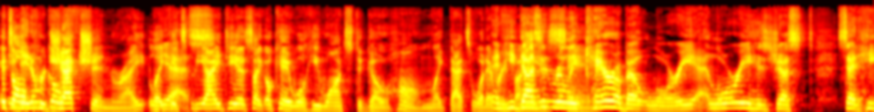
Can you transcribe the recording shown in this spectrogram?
it's all don't go- projection right like it's the idea it's like okay well he wants to go home like that's what and he doesn't really saying. care about Laurie. Laurie has just said he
